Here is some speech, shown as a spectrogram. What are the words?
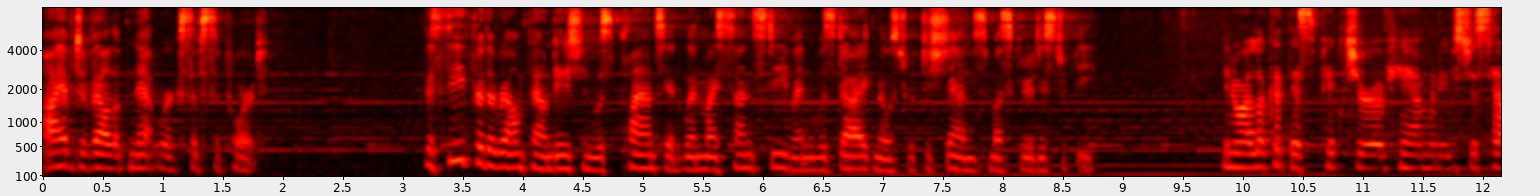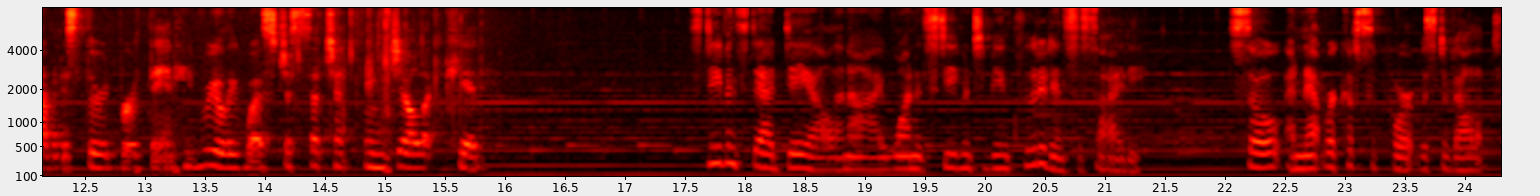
I have developed networks of support. The seed for the Realm Foundation was planted when my son Stephen was diagnosed with Duchenne's muscular dystrophy. You know, I look at this picture of him when he was just having his third birthday, and he really was just such an angelic kid. Stephen's dad Dale and I wanted Stephen to be included in society, so a network of support was developed.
